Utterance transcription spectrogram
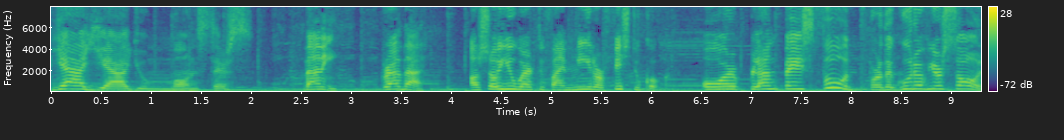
Yeah, yeah, you monsters. Dani, grab that. I'll show you where to find meat or fish to cook. Or plant-based food for the good of your soul.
